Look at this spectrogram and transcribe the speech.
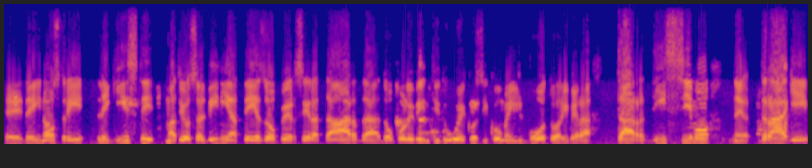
eh, dei nostri leghisti. Matteo Salvini è atteso per sera tarda dopo le 22, così come il voto arriverà tardissimo. Eh, Draghi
